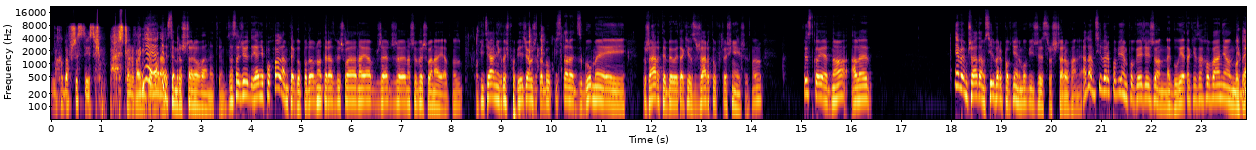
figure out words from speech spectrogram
No chyba wszyscy jesteśmy rozczarowani Nie, ja nie Jamorantem. jestem rozczarowany tym. W zasadzie ja nie pochwalam tego. Podobno teraz wyszła na jaw rzecz, że, znaczy wyszła na jaw. No, oficjalnie ktoś powiedział, że to był pistolet z gumy i żarty były takie z żartów wcześniejszych. No, wszystko jedno, ale nie wiem, czy Adam Silver powinien mówić, że jest rozczarowany. Adam Silver powinien powiedzieć, że on neguje takie zachowania, on nie będzie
